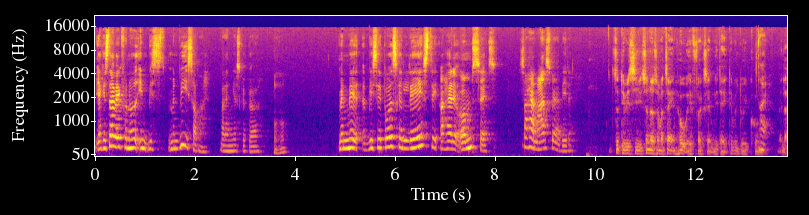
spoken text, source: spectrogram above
Jeg kan stadigvæk få noget ind, hvis man viser mig, hvordan jeg skal gøre. Mhm. Men med, hvis jeg både skal læse det og have det omsat, så har jeg meget svært ved det. Så det vil sige, sådan noget som at tage en HF for eksempel i dag, det vil du ikke kunne? Nej. Eller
